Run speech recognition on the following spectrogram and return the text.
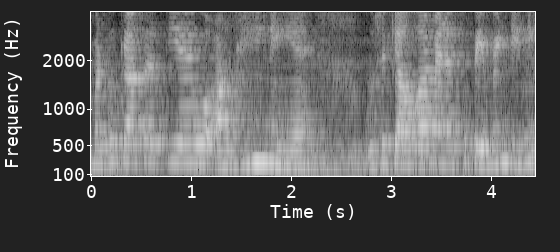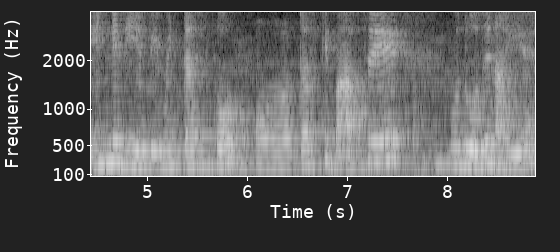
बट वो क्या करती है, वो आती ही नहीं है। उसे क्या हुआ, मैंने उसको पेमेंट दी थी, इनने दी है पेमेंट दस को। और दस के बाद से वो दो दिन आई है।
